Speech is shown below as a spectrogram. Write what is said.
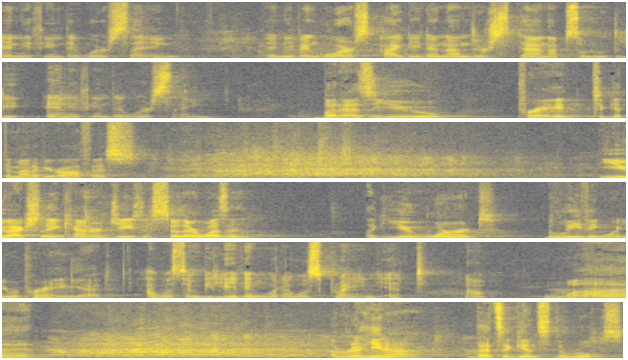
anything they were saying. And even worse, I didn't understand absolutely anything they were saying. But as you prayed to get them out of your office, you actually encountered Jesus. So there wasn't, like, you weren't believing what you were praying yet. I wasn't believing what I was praying yet. No. What? Regina, that's against the rules.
